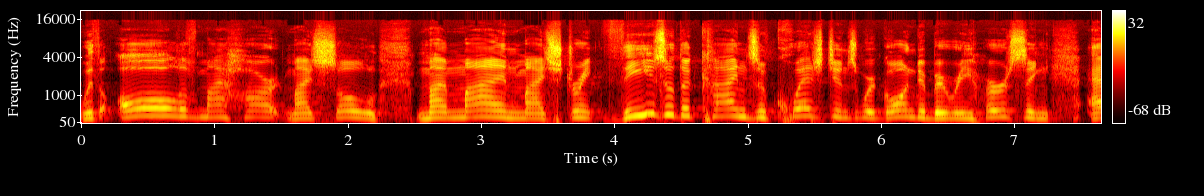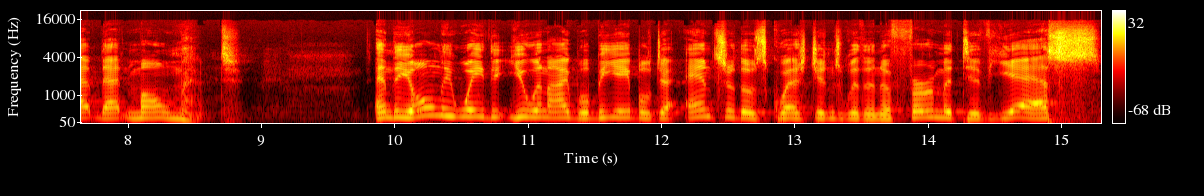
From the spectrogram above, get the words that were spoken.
with all of my heart, my soul, my mind, my strength? These are the kinds of questions we're going to be rehearsing at that moment. And the only way that you and I will be able to answer those questions with an affirmative yes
